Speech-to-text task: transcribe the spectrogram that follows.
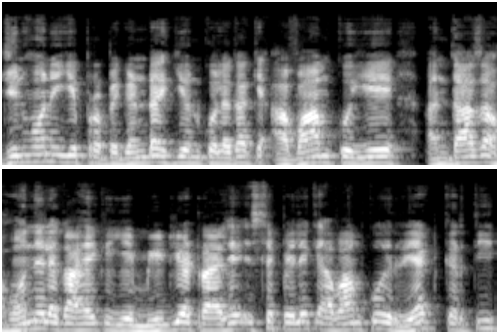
जिन्होंने ये प्रोपेगेंडा किया, उनको लगा कि आवाम को ये अंदाज़ा होने लगा है कि ये मीडिया ट्रायल है, इससे पहले कि आवाम को रिएक्ट करती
